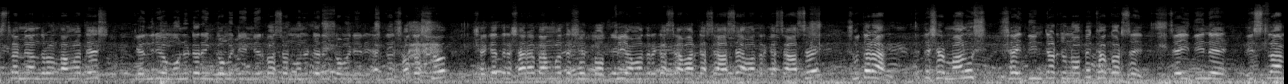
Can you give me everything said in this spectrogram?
ইসলামী আন্দোলন বাংলাদেশ, কেন্দ্রীয় মনিটরিং কমিটি, নির্বাচন মনিটরিং কমিটির একজন সদস্য, সেক্ষেত্রে সারা বাংলাদেশের তথ্যই আমাদের কাছে, আমার কাছে আছে, আমাদের কাছে আছে। সুতরাং দেশের মানুষ সেই দিনটার জন্য অপেক্ষা করছে। যেই দিনে ইসলাম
